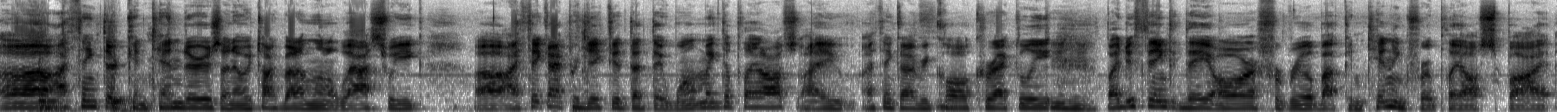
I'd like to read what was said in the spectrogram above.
Uh, I think they're contenders. I know we talked about them a little last week. Uh, I think I predicted that they won't make the playoffs. I, I think I recall correctly. But I do think they are for real about contending for a playoff spot.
